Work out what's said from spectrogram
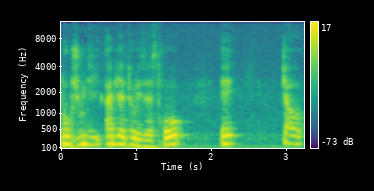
Donc je vous dis à bientôt les astros et ciao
